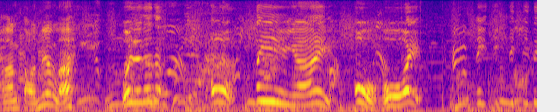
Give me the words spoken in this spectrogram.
พลังต่อเนื่องเหรอโอ้ยเดี๋ยวเดี๋ยวโอ้นี่ไง โอ้โหนี่นี่นี่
